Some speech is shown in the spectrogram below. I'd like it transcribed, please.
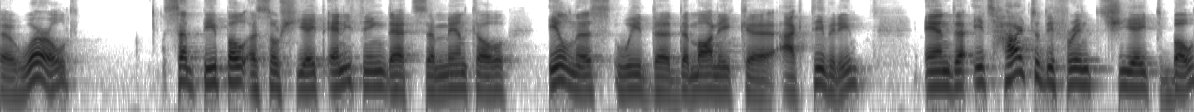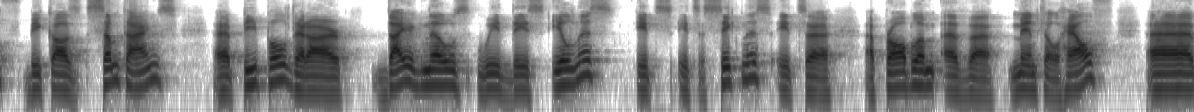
uh, world, some people associate anything that's a mental illness with demonic uh, activity. And uh, it's hard to differentiate both because sometimes people that are diagnosed with this illness, it's, it's a sickness, it's a, a problem of mental health, uh,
